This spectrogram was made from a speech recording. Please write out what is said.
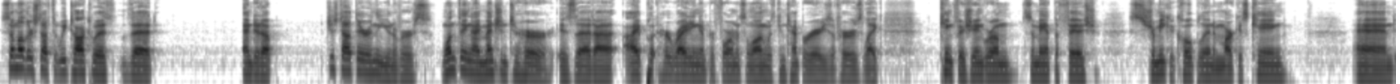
some other stuff that we talked with that ended up just out there in the universe. One thing I mentioned to her is that uh, I put her writing and performance along with contemporaries of hers like Kingfish Ingram, Samantha Fish, Shemekia Copeland, and Marcus King. And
